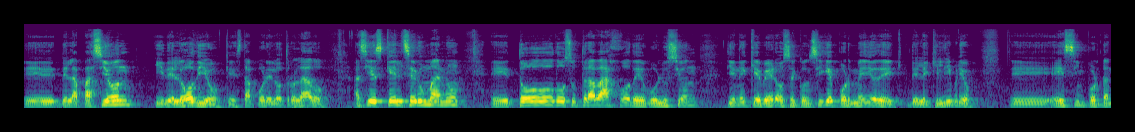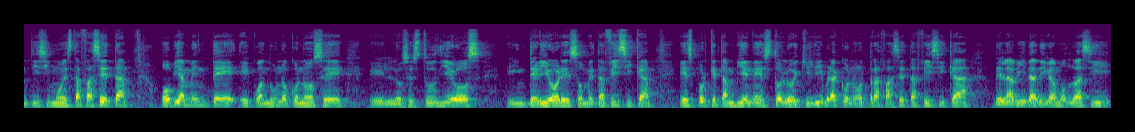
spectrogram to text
eh, de la pasión y del odio que está por el otro lado. Así es que el ser humano, eh, todo su trabajo de evolución tiene que ver o se consigue por medio del equilibrio. Eh, es importantísimo esta faceta. Obviamente cuando uno conoce los estudios interiores o metafísica, es porque también esto lo equilibra con otra faceta física de la vida, digámoslo así,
